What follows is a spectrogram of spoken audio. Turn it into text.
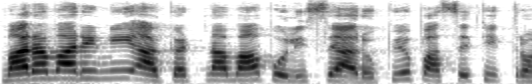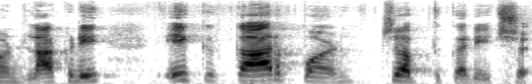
મારામારીની આ ઘટનામાં પોલીસે આરોપીઓ પાસેથી ત્રણ લાકડી એક કાર પણ જપ્ત કરી છે.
